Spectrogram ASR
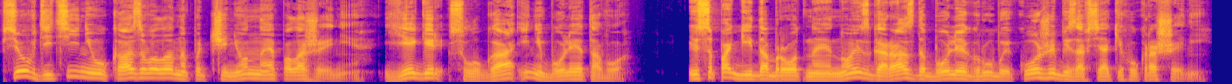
Все в детине указывало на подчиненное положение. Егерь, слуга и не более того. И сапоги добротные, но из гораздо более грубой кожи, безо всяких украшений.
